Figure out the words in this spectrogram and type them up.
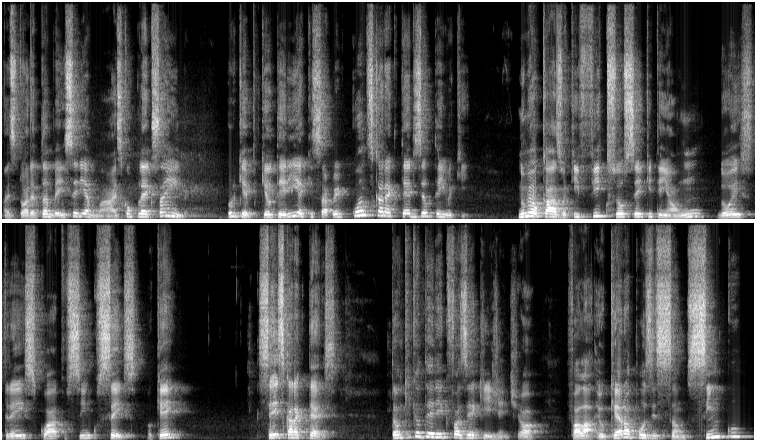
a história também seria mais complexa ainda. Por quê? Porque eu teria que saber quantos caracteres eu tenho aqui. No meu caso aqui, fixo, eu sei que tem 1, 2, 3, 4, 5, 6, ok? 6 caracteres. Então, o que, que eu teria que fazer aqui, gente? Ó, falar, eu quero a posição 5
